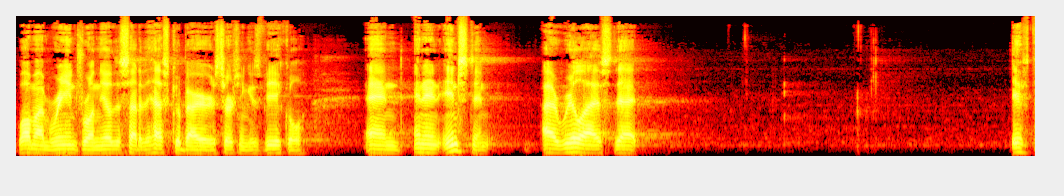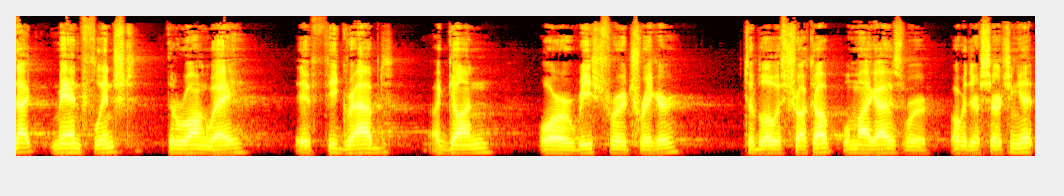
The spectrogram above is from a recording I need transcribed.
while my Marines were on the other side of the HESCO barrier searching his vehicle. And in an instant, I realized that if that man flinched the wrong way, if he grabbed a gun or reached for a trigger to blow his truck up while my guys were over there searching it,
